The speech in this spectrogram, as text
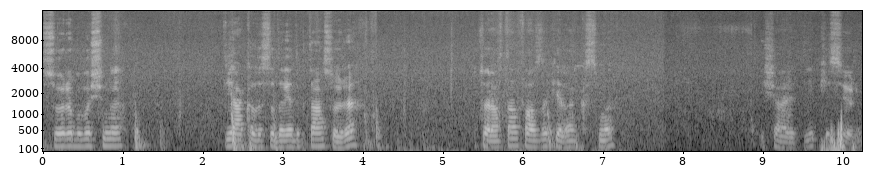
Sonra bu başını diğer kalası dayadıktan sonra bu taraftan fazla gelen kısmı işaretleyip kesiyorum.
